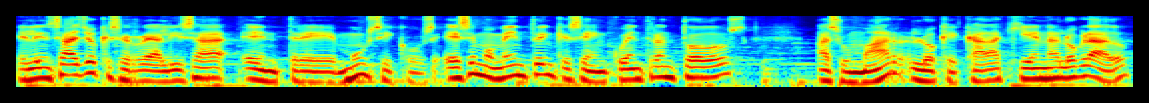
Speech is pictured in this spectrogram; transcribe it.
el ensayo que se realiza entre músicos, ese momento en que se encuentran todos a sumar lo que cada quien ha logrado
